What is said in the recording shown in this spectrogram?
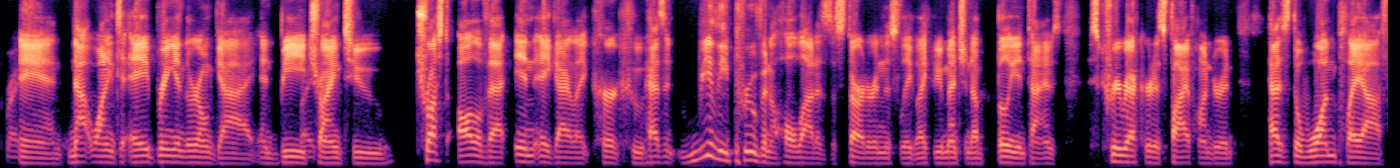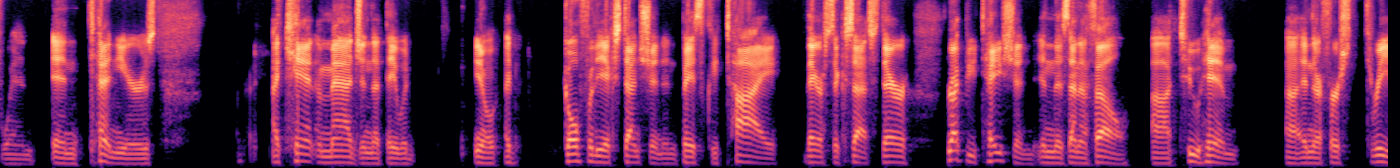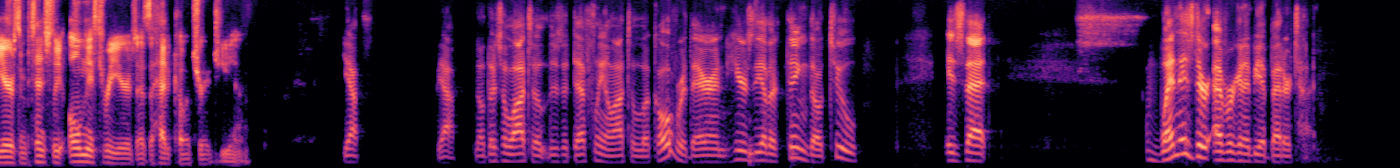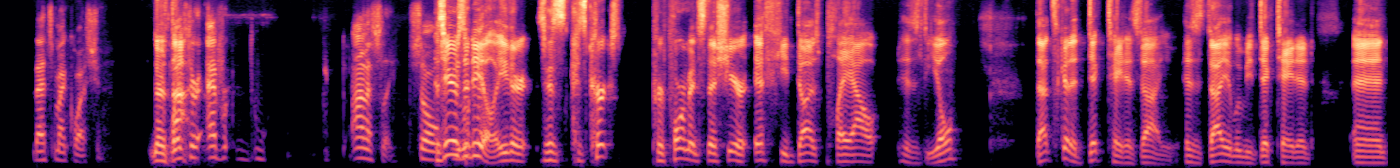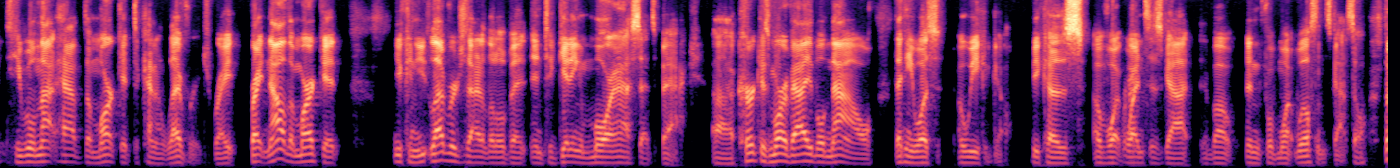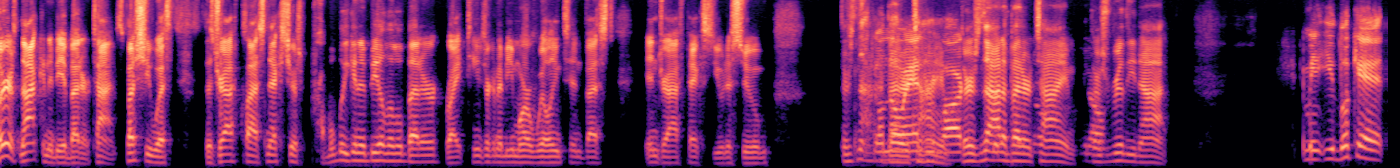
Right. And not wanting to a bring in their own guy and b right. trying to trust all of that in a guy like Kirk, who hasn't really proven a whole lot as a starter in this league. Like we mentioned a billion times, his career record is 500, has the one playoff win in 10 years. I can't imagine that they would, you know, uh, go for the extension and basically tie their success, their reputation in this NFL uh, to him uh, in their first three years and potentially only three years as a head coach or a GM. Yeah, yeah, no, there's a lot to there's a definitely a lot to look over there. And here's the other thing though too, is that when is there ever going to be a better time? That's my question. There's not there ever honestly. So because here's the deal: at, either because Kirk's performance this year, if he does play out his deal, that's going to dictate his value. His value will be dictated, and he will not have the market to kind of leverage. Right, right now the market you can leverage that a little bit into getting more assets back. Uh, Kirk is more valuable now than he was a week ago because of what right. Wentz has got about and from what Wilson's got. So there is not going to be a better time, especially with the draft class next year is probably going to be a little better, right? Teams are going to be more willing to invest in draft picks. You'd assume there's not a better time. There's not a better time. You know, there's really not. I mean, you look at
